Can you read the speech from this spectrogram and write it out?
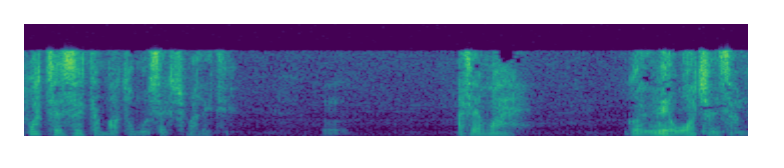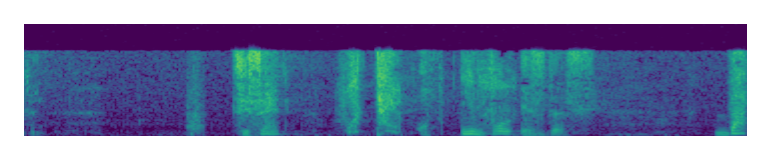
What is it about homosexuality? I said, Why? Because we are watching something. She said, What type of evil is this that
